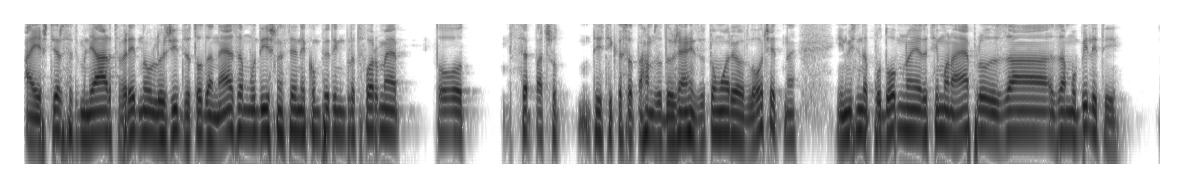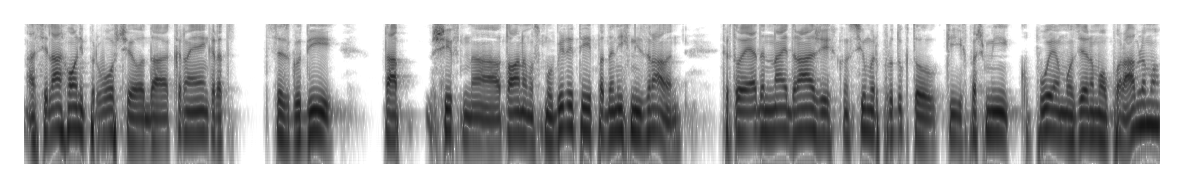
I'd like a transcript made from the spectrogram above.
a je 40 milijard vredno vložiti za to, da ne zamudiš naslednje computing platforme, to se pač tisti, ki so tam zadolženi, za to morajo odločiti. Ne? In mislim, da podobno je recimo na Apple za, za mobility. A si lahko oni prvoščijo, da kar naenkrat se zgodi ta shift na autonomous mobility, pa da njih ni zraven ker to je eden najdražjih konsumer produktov, ki jih pač mi kupujemo oziroma uporabljamo.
